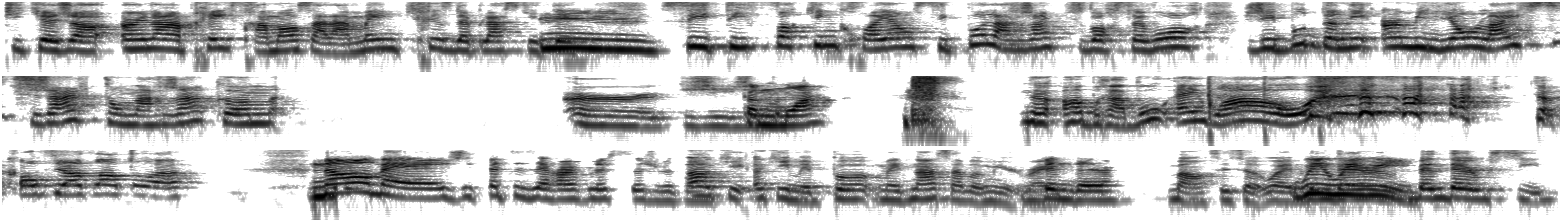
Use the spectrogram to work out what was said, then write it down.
puis que genre un an après, ils se ramassent à la même crise de place qu'ils étaient? Hmm. C'est tes fucking croyances, c'est pas l'argent que tu vas recevoir. J'ai beau te donner un million live, si tu gères ton argent comme un. Comme pas- moi. Ah, bravo! Hey, wow! T'as confiance en toi! Non, mais j'ai fait ces erreurs-là, ça, je veux dire. OK, OK, mais pas maintenant, ça va mieux, right? Been there. Bon, c'est ça, ouais. Oui, been oui, there- oui. Been there aussi.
